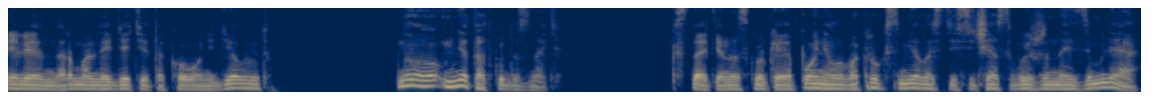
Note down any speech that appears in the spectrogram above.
Или нормальные дети такого не делают. Но мне-то откуда знать? Кстати, насколько я понял, вокруг смелости сейчас выжженная земля,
